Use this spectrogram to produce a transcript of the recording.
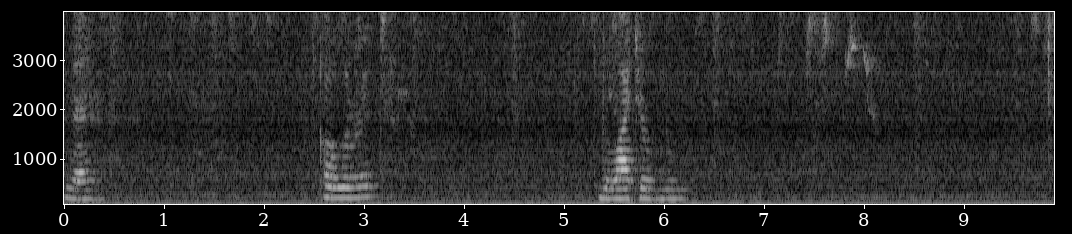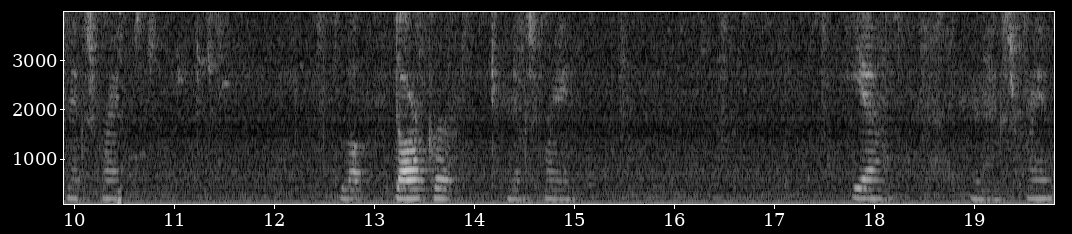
Then color it. The lighter blue next frame. Darker next frame. Yeah next frame.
